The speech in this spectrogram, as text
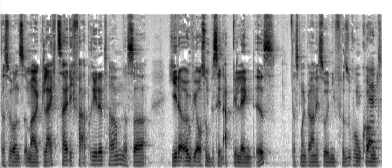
dass wir uns immer gleichzeitig verabredet haben, dass da jeder irgendwie auch so ein bisschen abgelenkt ist dass man gar nicht so in die Versuchung kommt. Ja,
